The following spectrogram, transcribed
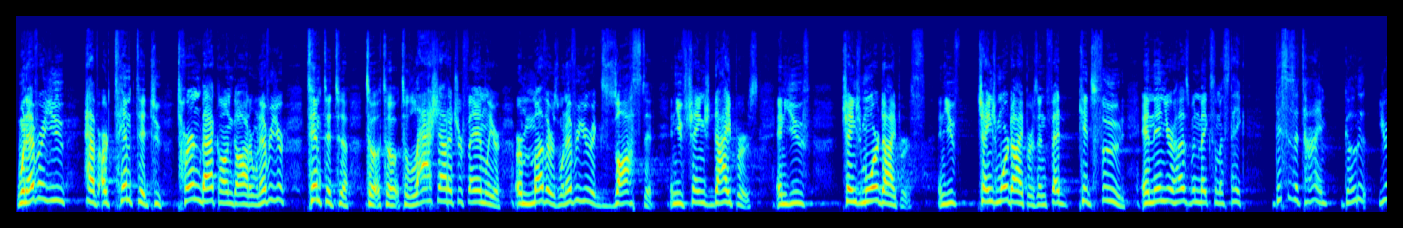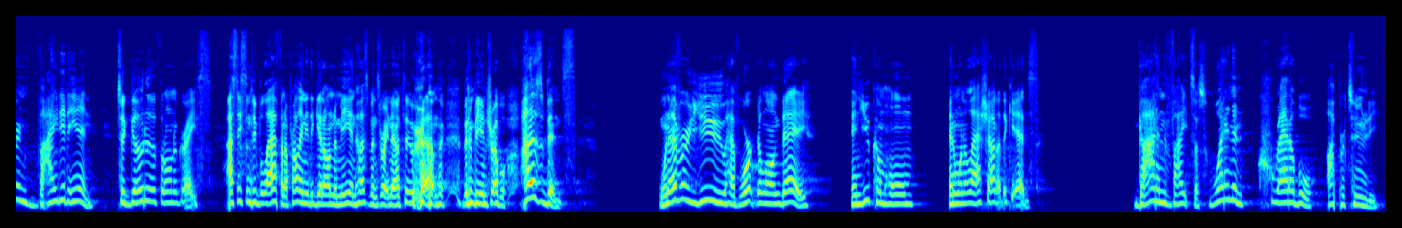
whenever you have are tempted to turn back on God, or whenever you're tempted to, to, to, to lash out at your family, or, or mothers, whenever you're exhausted and you've changed diapers and you've changed more diapers and you've changed more diapers and fed kids food, and then your husband makes a mistake, this is a time, go to, you're invited in to go to the throne of grace. I see some people laughing. I probably need to get on to me and husbands right now, too, I'm going to be in trouble. Husbands, whenever you have worked a long day and you come home and want to lash out at the kids, God invites us. What an incredible opportunity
